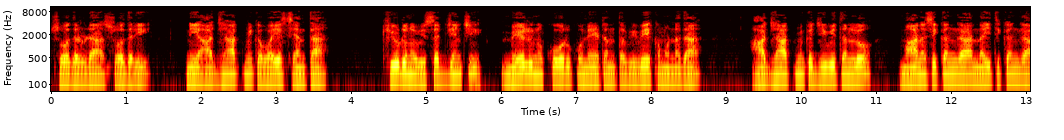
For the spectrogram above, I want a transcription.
సోదరుడా సోదరి నీ ఆధ్యాత్మిక వయస్సెంత కీడును విసర్జించి మేలును కోరుకునేటంత వివేకమున్నదా? ఆధ్యాత్మిక జీవితంలో మానసికంగా నైతికంగా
